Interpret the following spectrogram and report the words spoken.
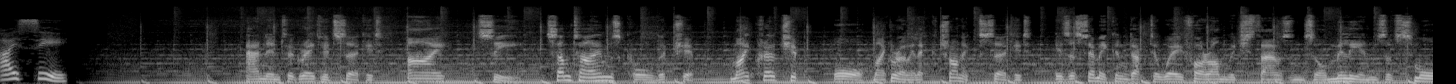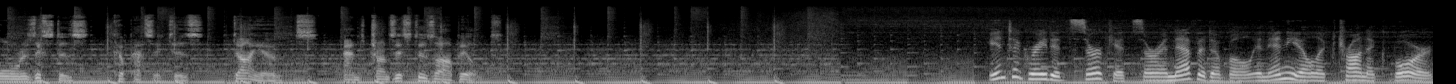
IC An integrated circuit, IC, sometimes called a chip, microchip, or microelectronic circuit, is a semiconductor wafer on which thousands or millions of small resistors, capacitors, diodes, and transistors are built. Integrated circuits are inevitable in any electronic board.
